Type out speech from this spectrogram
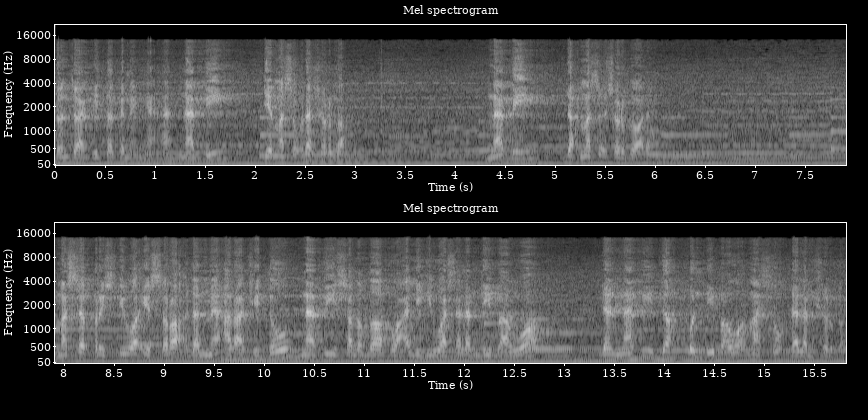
Tuan-tuan, kita kena ingat, ha? Nabi, dia masuk dah syurga. Nabi dah masuk syurga dah. Masa peristiwa Isra' dan Mi'raj itu, Nabi SAW dibawa dan Nabi dah pun dibawa masuk dalam syurga.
